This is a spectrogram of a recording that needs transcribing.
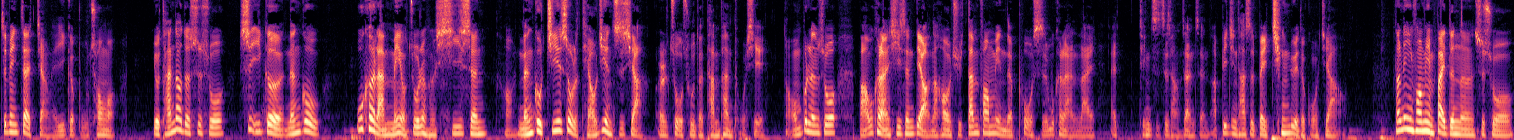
这边再讲了一个补充哦，有谈到的是说，是一个能够乌克兰没有做任何牺牲哦，能够接受的条件之下而做出的谈判妥协啊，我们不能说把乌克兰牺牲掉，然后去单方面的迫使乌克兰来哎停止这场战争啊，毕竟它是被侵略的国家哦。那另一方面，拜登呢是说，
